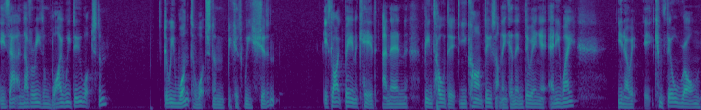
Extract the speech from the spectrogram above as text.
is that another reason why we do watch them? Do we want to watch them because we shouldn't? It's like being a kid and then being told that you can't do something and then doing it anyway. You know, it, it can feel wrong,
